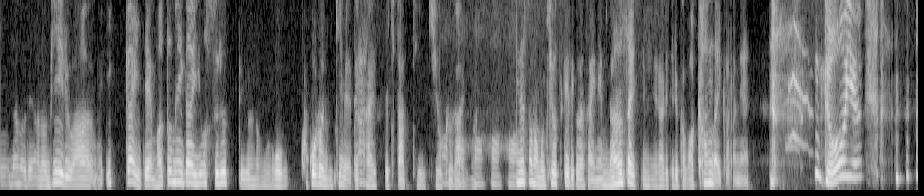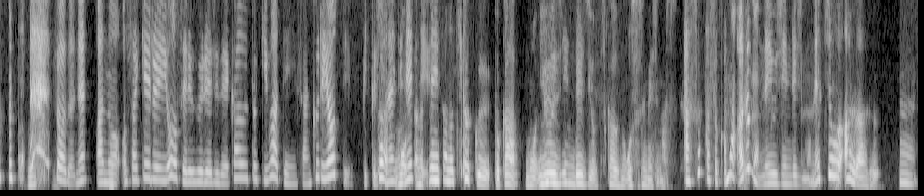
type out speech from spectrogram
うん、なので、あのビールは1回でまとめ買いをするっていうのを心に決めて帰ってきたっていう記憶があります。皆様も気をつけてくださいね。何歳って見られてるかわかんないからね。どういう？そうだね。あのお酒類をセルフレジで買うときは店員さん来るよっていうびっくりしないでねっていう。店員さんの近くとか、もう友人レジを使うのをおすすめします。あそっかそっか。まああるもんね友人レジもね。一応あるある。うん。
